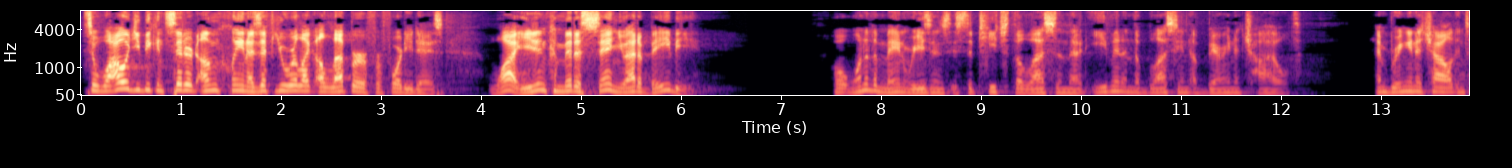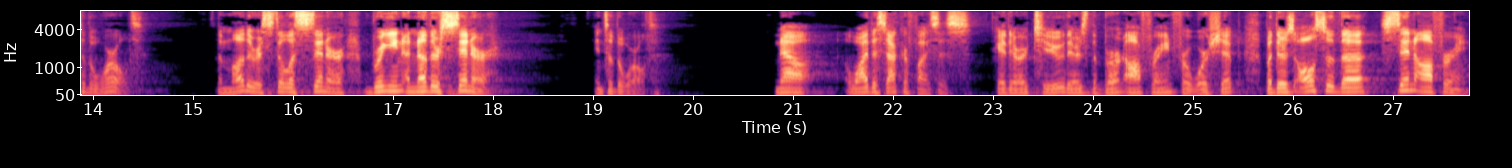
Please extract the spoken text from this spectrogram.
So why would you be considered unclean as if you were like a leper for 40 days? Why? You didn't commit a sin, you had a baby. Well, one of the main reasons is to teach the lesson that even in the blessing of bearing a child and bringing a child into the world, the mother is still a sinner, bringing another sinner into the world. Now, why the sacrifices? Okay, there are two. There's the burnt offering for worship, but there's also the sin offering.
